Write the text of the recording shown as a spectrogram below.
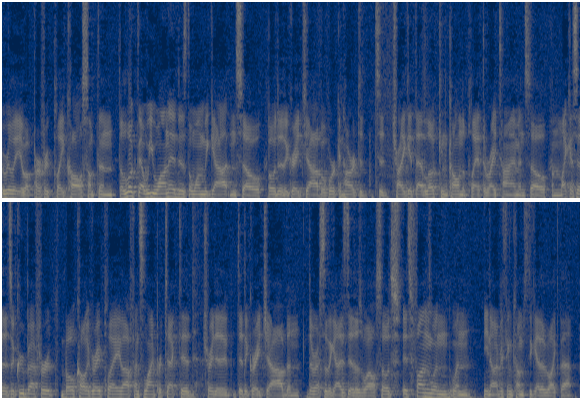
really a perfect play call. Something the look that we wanted is the one we got, and so Bo did a great job of working hard to, to try to get that look and calling the play at the right time. And so, um, like I said, it's a group effort. Bo called a great play, the offensive line protected. Trey did, did a great job, and the rest of the guys did as well. So it's it's fun when when you know everything comes together like that.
